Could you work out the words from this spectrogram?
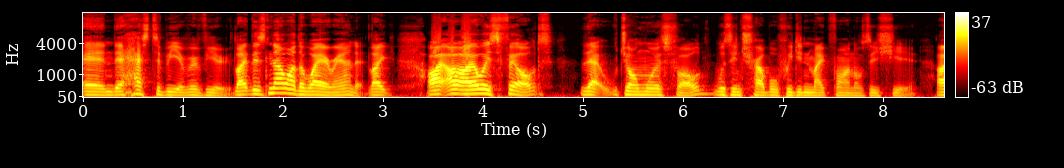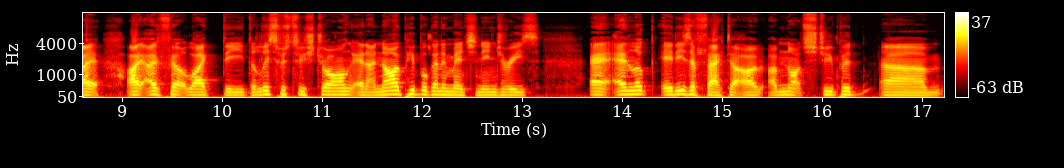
and there has to be a review. Like there's no other way around it. Like I I always felt that John Worsfold was in trouble if we didn't make finals this year. I, I, I felt like the, the list was too strong, and I know people are going to mention injuries. And, and look, it is a factor. I, I'm not stupid. Um,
